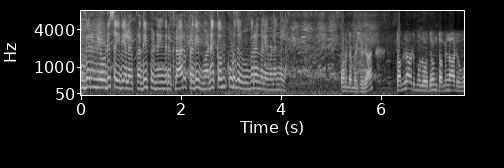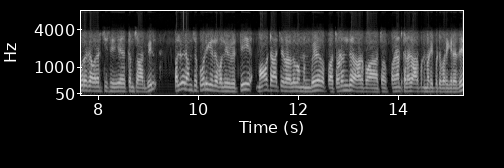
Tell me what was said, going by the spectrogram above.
விவரங்களோடு செய்தியாளர் பிரதீப் இணைந்திருக்கிறார். பிரதீப் வணக்கம். கூடுதல் விவரங்களை வழங்கலாம். வணக்கம் ஐஸ்வர்யா. தமிழ்நாடு முழுவதும் தமிழ்நாடு ஊரக வளர்ச்சி இயக்கம் சார்பில் பல்வேறு அம்ச கோரிக்கைகளை வலியுறுத்தி மாவட்ட ஆட்சியர் அலுவலகம் முன்பு தொடர்ந்து பல நாட்களாக ஆர்ப்பாட்டம் நடைபெற்று வருகிறது.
